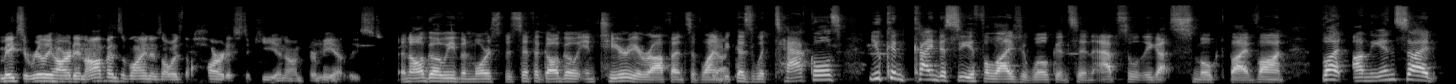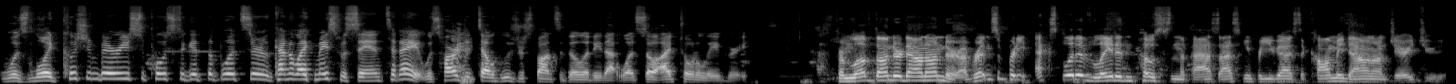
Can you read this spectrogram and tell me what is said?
Makes it really hard. And offensive line is always the hardest to key in on for me, at least. And I'll go even more specific. I'll go interior offensive line Yeah. because with tackles, you can kind of see if Elijah Wilkinson absolutely got smoked by Von. But on the inside, was Lloyd Cushenberry supposed to get the blitzer? Kind of like Mace was saying today, it was hard to tell whose responsibility that was. So I totally agree. From Love Thunder Down Under, I've written some pretty expletive laden posts in the past asking for you guys to calm me down on Jerry Jeudy.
